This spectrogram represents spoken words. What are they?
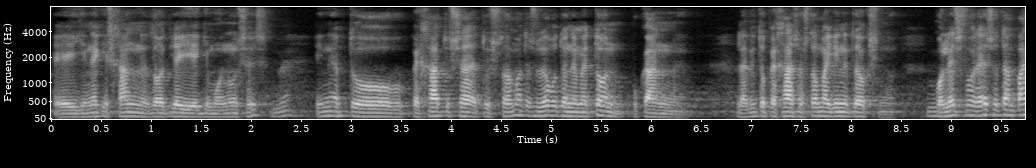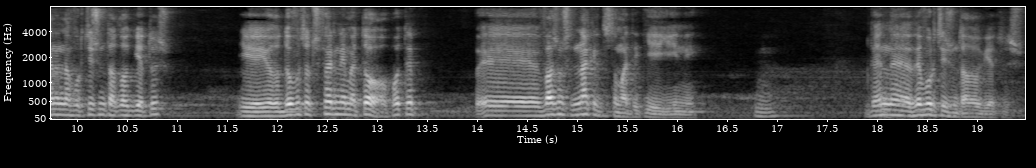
οι γυναίκες χάνουν δόντια, οι εγκυμονούσες, Ναι. είναι από το pH του, σα- του στόματος λόγω των εμετών που κάνουν. Δηλαδή το pH στο στόμα γίνεται όξινο. Ναι. Πολλές φορές όταν πάνε να βουρτσίσουν τα δόντια τους, η η οδοντόβουρτσα τους φέρνει εμετό, οπότε ε, βάζουν στην άκρη τη στοματική υγιεινή. Ναι. Δεν, ε, δεν βουρτσίζουν τα δόντια τους.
